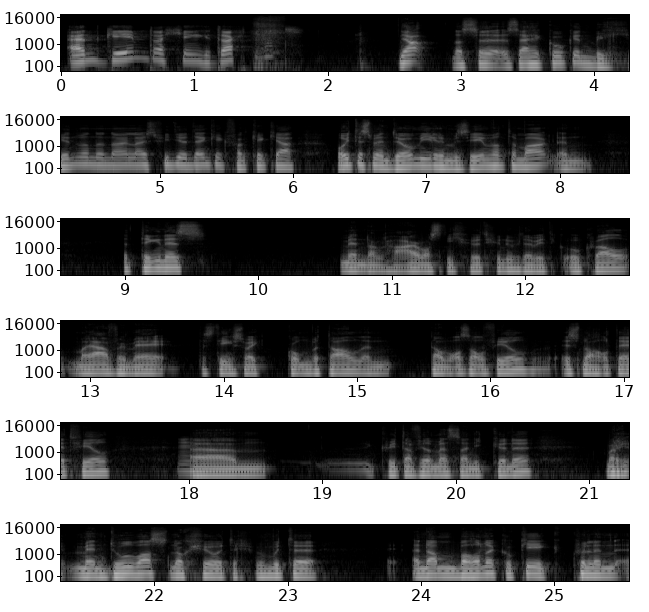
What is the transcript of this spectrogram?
endgame dat je in gedachten had? Ja, dat ze- zeg ik ook in het begin van de Nine Lives video, denk ik. Van kijk, ja, ooit is mijn droom hier een museum van te maken. En het ding is, mijn lang haar was niet groot genoeg, dat weet ik ook wel. Maar ja, voor mij, dat is het enige wat ik kon betalen. En dat was al veel, is nog altijd veel. Hm. Ehm, ik weet dat veel mensen dat niet kunnen. Maar mijn doel was nog groter. We moeten... En dan begon ik, oké, ik wil een,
